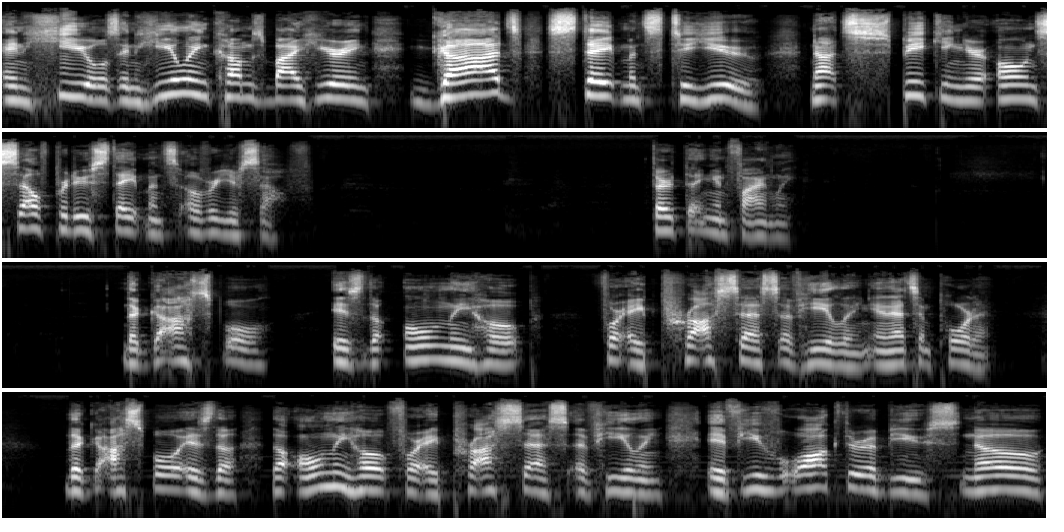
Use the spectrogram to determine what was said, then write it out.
and heals, and healing comes by hearing God's statements to you, not speaking your own self produced statements over yourself. Third thing, and finally, the gospel is the only hope for a process of healing, and that's important. The gospel is the, the only hope for a process of healing. If you've walked through abuse, know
